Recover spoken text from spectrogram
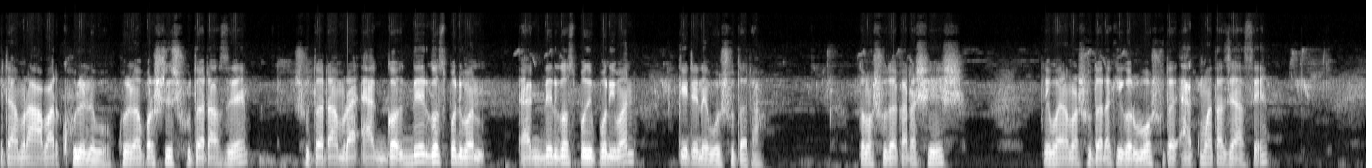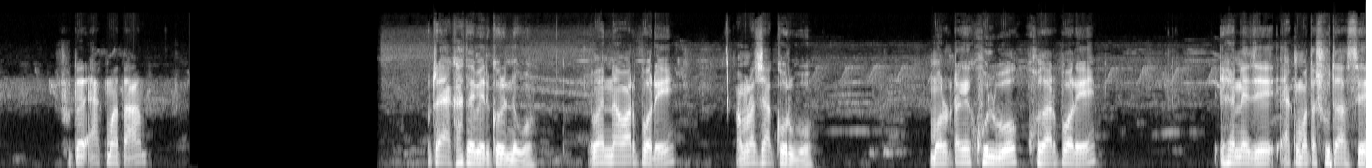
এটা আমরা আবার খুলে নেব। খুলে নেওয়ার পর যে সুতাটা আছে, সুতাটা আমরা এক দেড় গজ পরিমাণ, এক দেড় গজ পরি- পরিমাণ কেটে নেব সুতাটা। তো আমার সুতা কাটা শেষ। তো এবার আমরা সুতাটা কী করব, সুতার এক মাথা যে আছে, সুতার এক মাথা ওটা এক হাতে বের করে নেব। এবার নেওয়ার পরে আমরা যা করব মোটরটাকে খুলবো, খোলার পরে এখানে যে এক মাথা সুতা আছে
